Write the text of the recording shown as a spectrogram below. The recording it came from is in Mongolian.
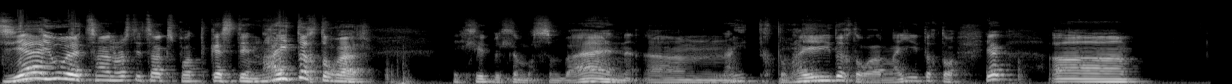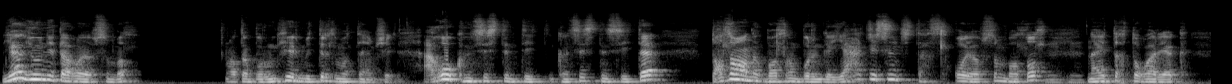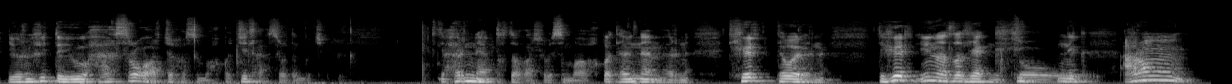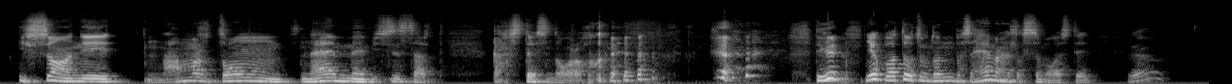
За юу яцхан Rusty Talks podcast-ийн 80 дахь дугаар эхлээд бэлэн болсон байна. 80 дахь дугаар 80 дахь дугаар 80 дахь дугаар. Яг аа яг юуны дагуу явсан бол одоо бүр үнэхээр мэдрэл муутай юм шиг агуу consistency consistencyтэй 7 хоног болгон бүр ингээ яаж исэн ч таслахгүй явсан болвол 80 дахь дугаар яг ерөнхийдөө юу хагас руу орж ирэх байсан байхгүй жил хагас руу дөнгөж 28 дахь дугаар байсан байгаа байхгүй 58 20. Тэгэхээр 50 20. Тэгэхээр энэ бол яг нэг 19 оны намар 108 9 сард гарах хэрэгтэй байсан дугаар байхгүй. Тэгэхээр яг бодоо үзэн дунд нь бас амар халгасан байгаа сте.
